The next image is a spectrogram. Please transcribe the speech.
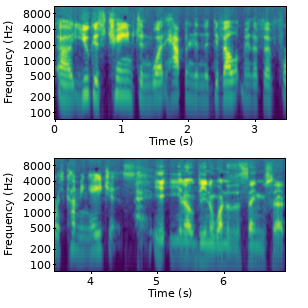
uh, yugas changed, and what happened in the development of the forthcoming ages. Y- You know, Dena, one of the things that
